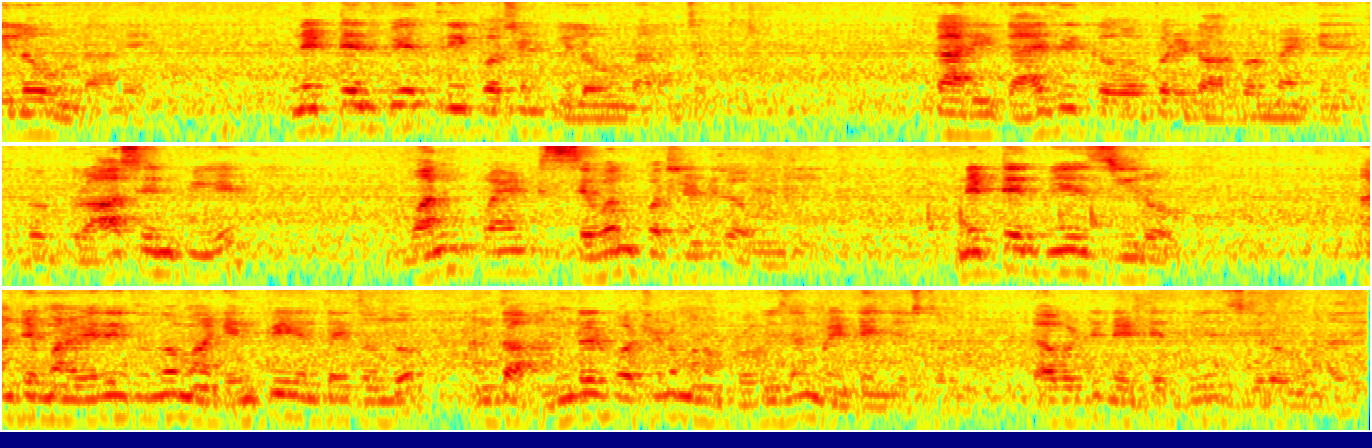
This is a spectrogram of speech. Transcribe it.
బిలో ఉండాలి. Net NPA three percent below ఉండాలని చెప్తున్నారు. కానీ గాయత్రి కోఆపరేటివ్ అర్బన్ బ్యాంక్ ఏదైతుందో gross NPA one point seven పర్సెంట్గా ఉంది. నెట్ ఎన్పిఏ జీరో అంటే మనం ఏదైతుందో మనకు ఎన్పిఏ ఎంత అవుతుందో అంత హండ్రెడ్ పర్సెంట్ మనం ప్రొవిజన్ మెయింటైన్ చేస్తున్నాం. కాబట్టి నెట్ ఎన్పిఏ జీరో ఉన్నది.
